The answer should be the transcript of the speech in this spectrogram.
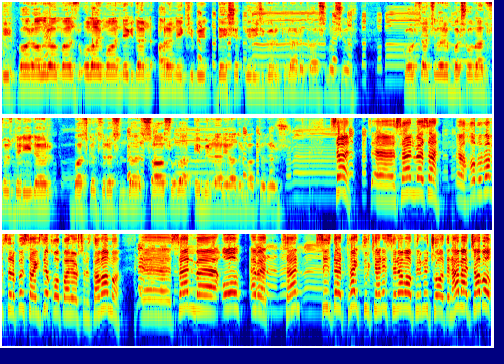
İhbarı alır almaz olay mahalline giden Aran ekibi dehşet verici görüntülerle karşılaşır. Korsancıların başı olan sözde lider baskın sırasında sağa sola emirler yağdırmaktadır. Sen, e, sen ve sen e, Hababam sınıfı 8'i kopyalıyorsunuz tamam mı? E, sen ve o, evet sen siz de tek Türkiye'nin sinema filmini çoğaltın hemen çabuk.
